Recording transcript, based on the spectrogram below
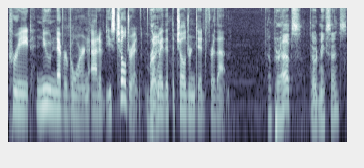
create new Neverborn out of these children, Right. the way that the children did for them. Uh, Perhaps that would make sense.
